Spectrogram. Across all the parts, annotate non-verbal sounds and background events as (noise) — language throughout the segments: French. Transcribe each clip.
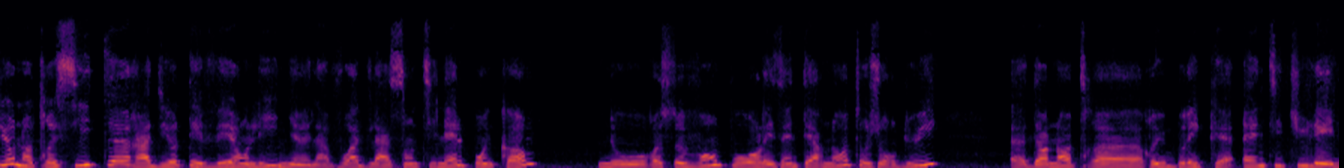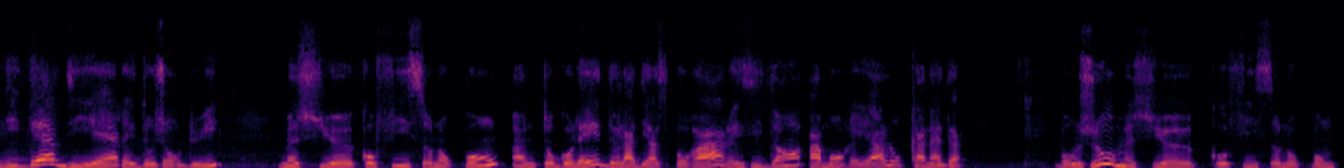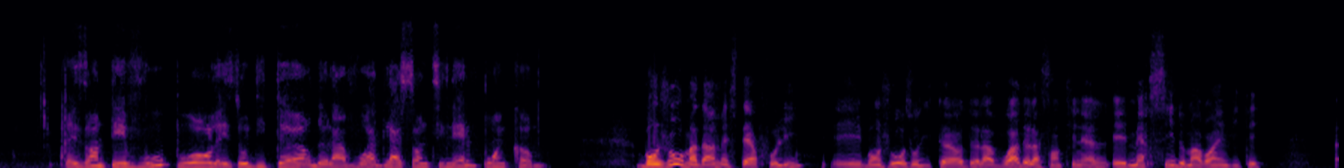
Sur notre site radio-tv en ligne, la voix de la sentinelle.com, nous recevons pour les internautes aujourd'hui, euh, dans notre euh, rubrique intitulée Leader d'hier et d'aujourd'hui, Monsieur Kofi Sonopon, un Togolais de la diaspora résidant à Montréal au Canada. Bonjour, Monsieur Kofi Sonopon. Présentez-vous pour les auditeurs de la voix de la sentinelle.com. Bonjour, Madame Esther Folly, et bonjour aux auditeurs de la voix de la sentinelle, et merci de m'avoir invité.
